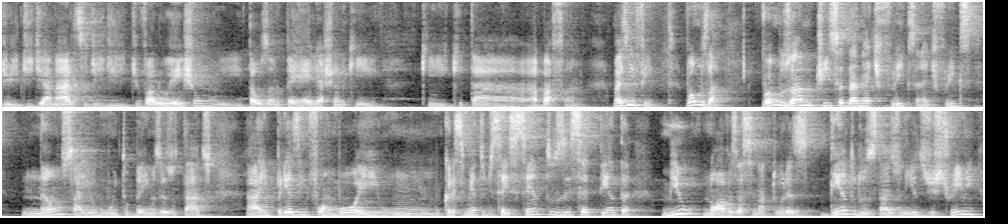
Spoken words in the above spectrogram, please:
de, de, de análise de, de, de valuation e está usando PL achando que que que está abafando. Mas enfim, vamos lá. Vamos à notícia da Netflix. A Netflix não saiu muito bem os resultados. A empresa informou aí um, um crescimento de 670 mil novas assinaturas dentro dos Estados Unidos de streaming.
